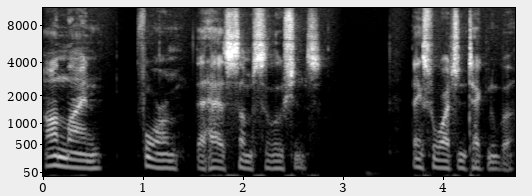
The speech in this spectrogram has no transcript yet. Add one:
online forum that has some solutions. Thanks for watching Technuba.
